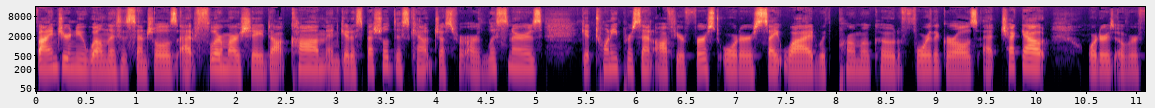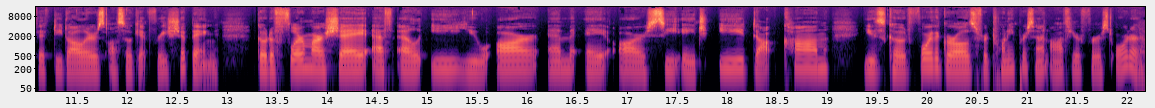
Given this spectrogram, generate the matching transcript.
Find your new wellness essentials at fleurmarche.com and get a special discount just for our listeners. Get 20% off your first order site wide with promo code for the girls at checkout. Orders over $50 also get free shipping. Go to fleurmarche, F L E U R M A R C H E dot com. Use code for the girls for 20% off your first order.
